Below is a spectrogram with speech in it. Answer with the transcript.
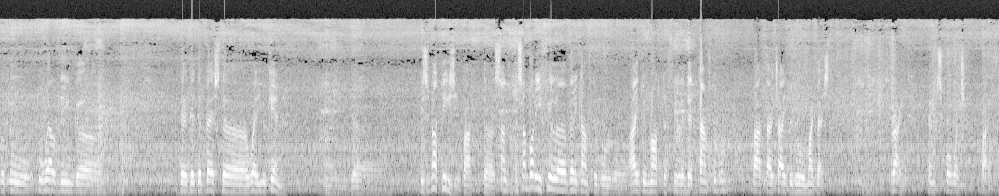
to to welding uh, the, the, the best uh, way you can. And uh, it's not easy but uh, some, somebody feel uh, very comfortable. Uh, I do not feel that comfortable but I try to do my best. Right. Thanks for watching. Bye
